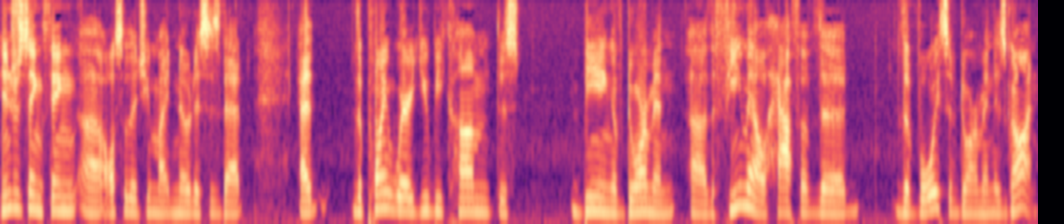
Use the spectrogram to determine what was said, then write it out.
interesting thing uh, also that you might notice is that at the point where you become this being of Dormin, uh, the female half of the the voice of Dormin is gone.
